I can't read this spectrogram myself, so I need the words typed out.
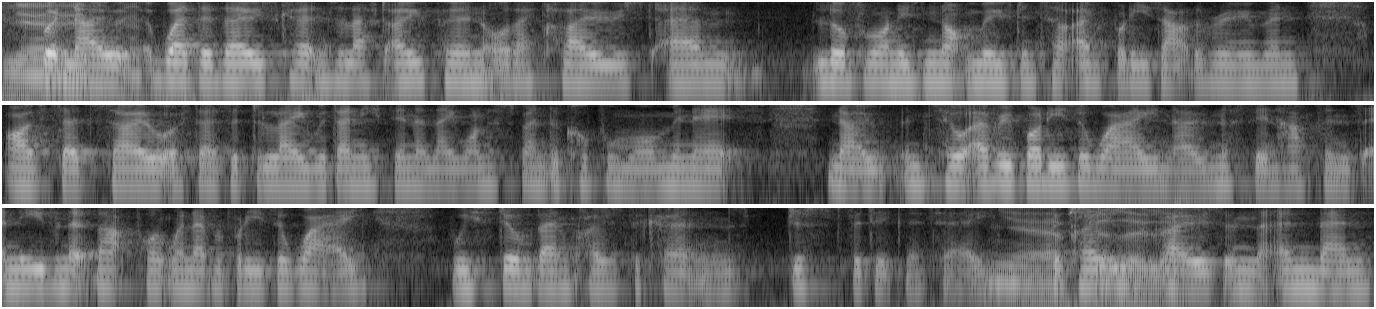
Yeah, but no, is, yeah. whether those curtains are left open or they're closed, um, loved one is not moved until everybody's out of the room. And I've said so. If there's a delay with anything and they want to spend a couple more minutes, no, until everybody's away, no, nothing happens. And even at that point, when everybody's away, we still then close the curtains just for dignity. Yeah, the curtains close, and and then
